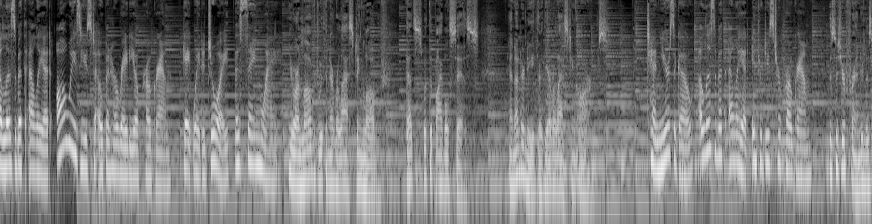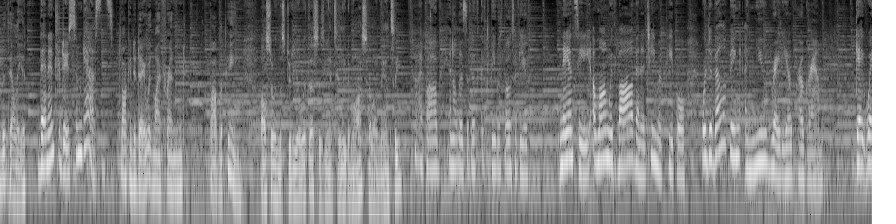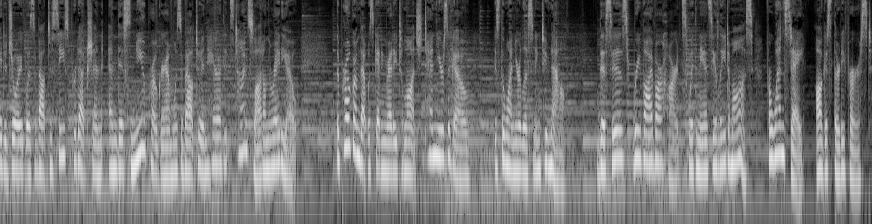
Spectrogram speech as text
Elisabeth Elliot always used to open her radio program, Gateway to Joy, the same way. You are loved with an everlasting love. That's what the Bible says. And underneath are the everlasting arms. Ten years ago, Elisabeth Elliot introduced her program. This is your friend, Elisabeth Elliot. Then introduced some guests. Talking today with my friend, Bob Lepine. Also in the studio with us is Nancy Lee DeMoss. Hello, Nancy. Hi, Bob and Elisabeth. Good to be with both of you. Nancy, along with Bob and a team of people, were developing a new radio program. Gateway to Joy was about to cease production, and this new program was about to inherit its time slot on the radio. The program that was getting ready to launch 10 years ago is the one you're listening to now. This is Revive Our Hearts with Nancy Lee DeMoss for Wednesday, August 31st.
